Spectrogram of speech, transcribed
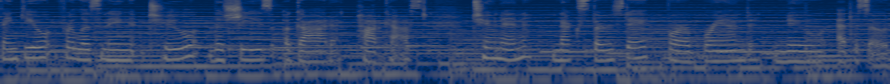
Thank you for listening to the She's a God podcast. Tune in next Thursday for a brand new episode.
